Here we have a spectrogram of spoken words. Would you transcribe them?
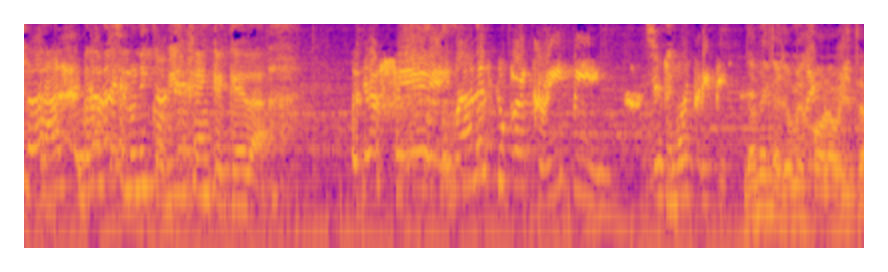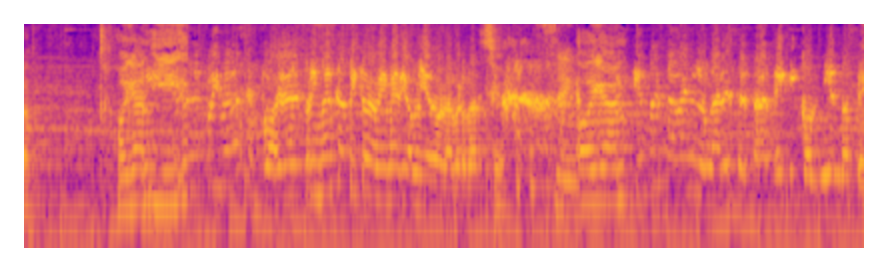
Bran, Bran es el único virgen que queda. Ya sé, Bran es súper creepy. Es muy creepy. Ya me cayó mejor ahorita. Oigan, y. En el, primer, en el primer capítulo a mí me dio miedo, la verdad. Sí. Sí. Oigan, Siempre estaba en lugares estratégicos viéndote.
